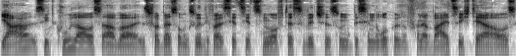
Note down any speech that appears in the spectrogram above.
ja sieht cool aus, aber ist verbesserungswürdig, weil es jetzt jetzt nur auf der Switch ist und ein bisschen ruckelt von der Weitsicht her aus,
